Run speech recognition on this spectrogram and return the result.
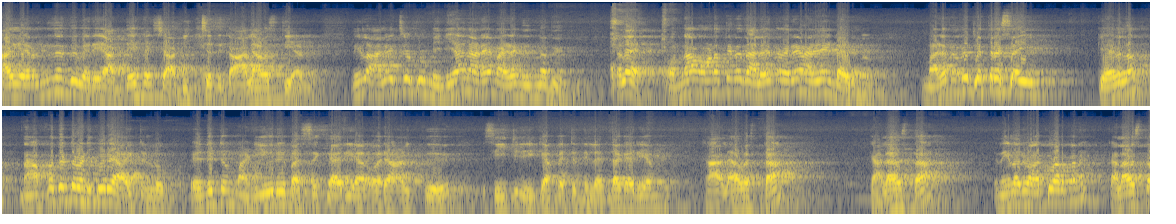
ആ ഇറങ്ങുന്നത് വരെ അദ്ദേഹം ശപിച്ചത് കാലാവസ്ഥയാണ്. നിങ്ങൾ ആലോചിച്ച് നോക്കൂ മിനിയാനാണേ മഴ നിന്നത്. അല്ലേ? ഒന്നാം ഓണത്തിന് തലേന്ന് വരെ മഴ ഉണ്ടായിരുന്നു മഴ നിന്നിട്ട് എത്ര ദിവസമായി? കേവലം നാൽപ്പത്തെട്ട് മണിക്കൂറേ ആയിട്ടുള്ളൂ. എന്നിട്ടും മണിയൂർ ബസ് കയറിയ ഒരാൾക്ക് സീറ്റിലിരിക്കാൻ പറ്റുന്നില്ല. എന്താ കാര്യം? കാലാവസ്ഥ. കാലാവസ്ഥ. നിങ്ങളൊരു വാക്ക് പറഞ്ഞത് കാലാവസ്ഥ?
